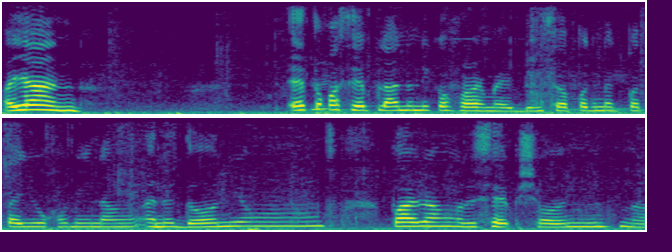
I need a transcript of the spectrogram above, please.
Ayan. Ito kasi plano ni ka-farmer dun sa pag nagpatayo kami ng ano doon, yung parang reception na...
